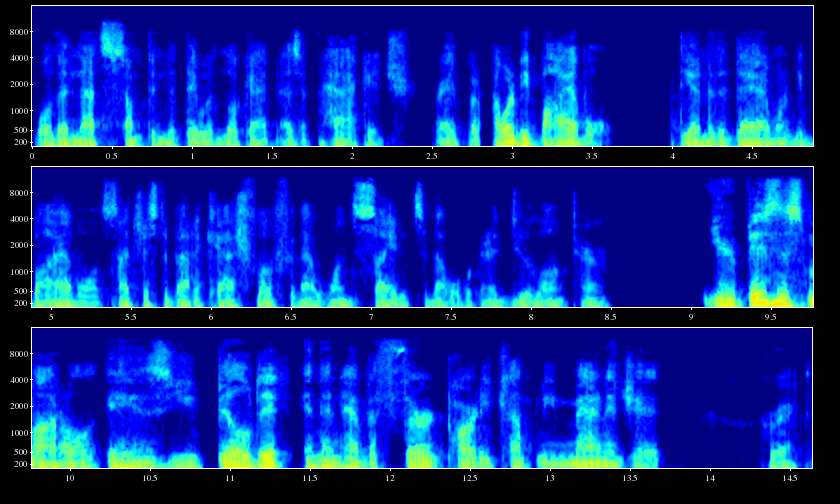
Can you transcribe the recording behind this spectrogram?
well, then that's something that they would look at as a package, right? But I want to be buyable. At the end of the day, I want to be buyable. It's not just about a cash flow for that one site. It's about what we're going to do long term your business model is you build it and then have a third party company manage it. Correct.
